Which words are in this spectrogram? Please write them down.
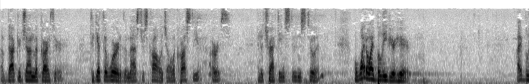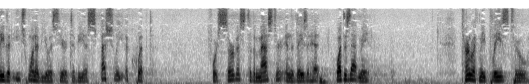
of Dr. John MacArthur to get the word of the Master's College all across the earth and attracting students to it. Well, why do I believe you're here? I believe that each one of you is here to be especially equipped for service to the Master in the days ahead. What does that mean? Turn with me, please, to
